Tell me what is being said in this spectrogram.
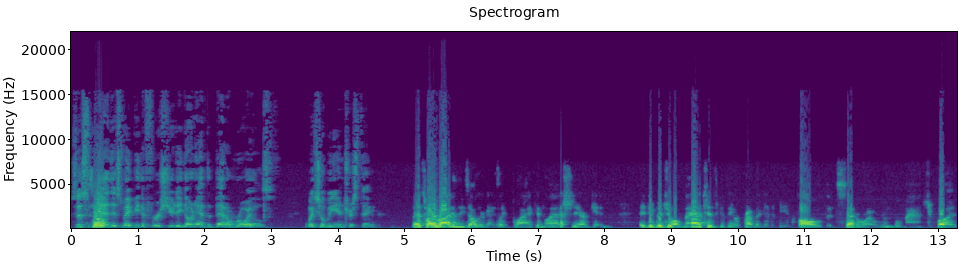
So, this, So- yeah, this might be the first year they don't have the battle royals, which will be interesting. That's why a lot of these other guys, like Black and Lashley, are getting individual matches because they were probably going to be involved instead of Royal Rumble match. But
